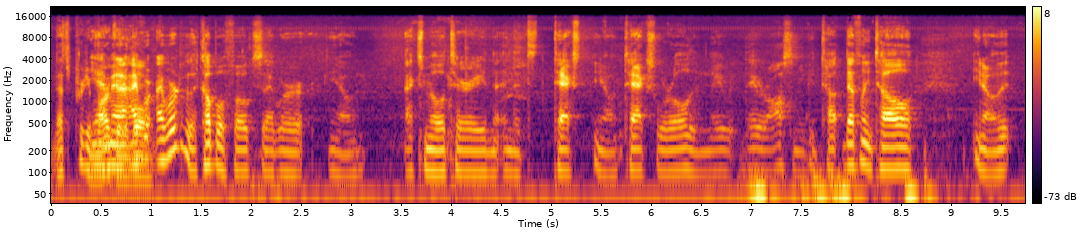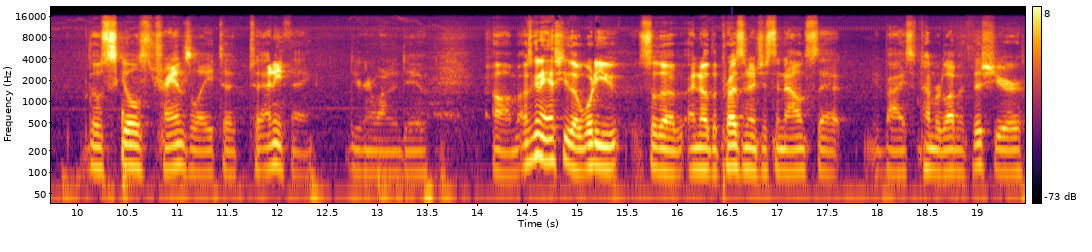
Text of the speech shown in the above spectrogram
that's pretty yeah, man, I, marketable. I worked with a couple of folks that were, you know, ex-military in the, in the tax, you know, tax world, and they were they were awesome. You could tell, definitely tell, you know, that those skills translate to, to anything you're going to want to do. Um, I was going to ask you though, what do you? So the I know the president just announced that by September 11th this year,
